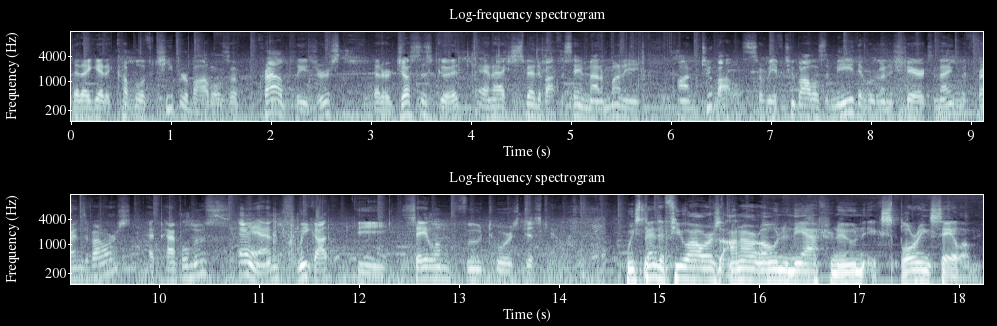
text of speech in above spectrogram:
that I get a couple of cheaper bottles of crowd pleasers that are just as good, and I actually spent about the same amount of money on two bottles. So we have two bottles of mead that we're going to share tonight with friends of ours at Pamplemousse, and we got the Salem Food Tours discount. We spent a few hours on our own in the afternoon exploring Salem.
